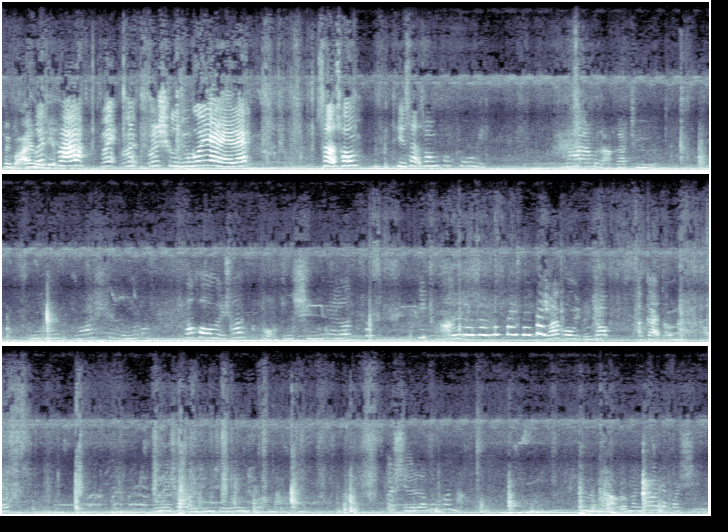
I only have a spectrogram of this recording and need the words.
ไม่บายเลเฮ้ยยพี่ฟ้าไม่มันมันชื้นก็ใหญ่เลยสะสมที่สะสมพวกโควิดน้ำเวลาอากาศชื้นอืมว่าชื้นแล้วก็เพราะโควิดชอบของชื้นๆในรถพี่ฟ้าไปไปไปถ้าโควิดมันชอบอากาศหนาวหนาวมันไม่ชอบอะไรชื้นๆมันชอบหนาวก็ชื้นแล้วมันก็หนาวมันหนาวแล้วมันก็เรียกว่าชื้น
